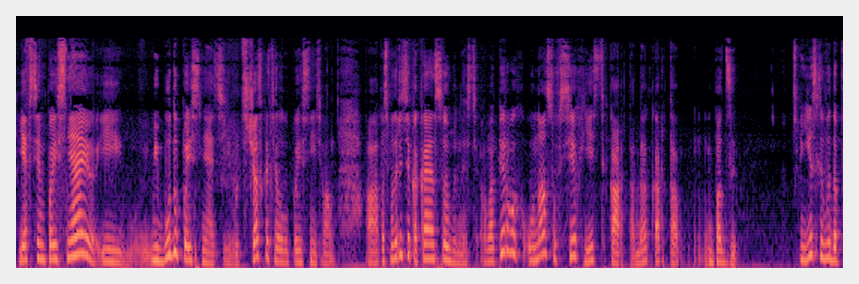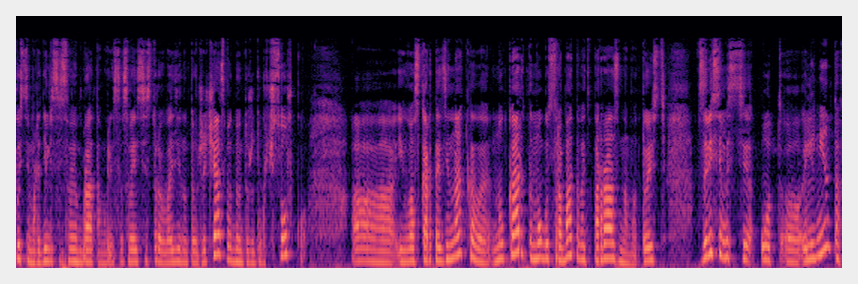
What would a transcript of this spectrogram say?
я всем поясняю и, и буду пояснять. И вот сейчас хотела бы пояснить вам. А, посмотрите, какая особенность. Во-первых, у нас у всех есть карта, да, карта Бадзи. Если вы, допустим, родились со своим братом или со своей сестрой в один и тот же час, в одну и ту же двухчасовку, а, и у вас карты одинаковые, но карты могут срабатывать по-разному. То есть в зависимости от э, элементов,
